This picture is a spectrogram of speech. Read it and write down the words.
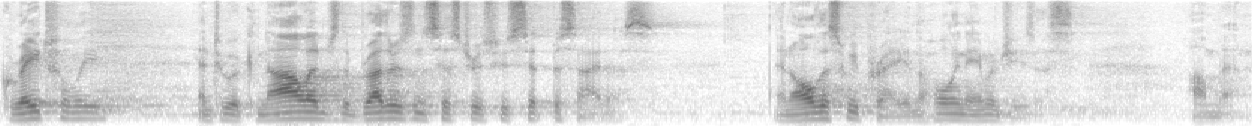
gratefully and to acknowledge the brothers and sisters who sit beside us. And all this we pray in the holy name of Jesus. Amen.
